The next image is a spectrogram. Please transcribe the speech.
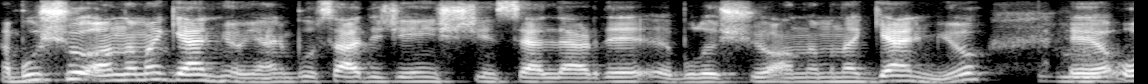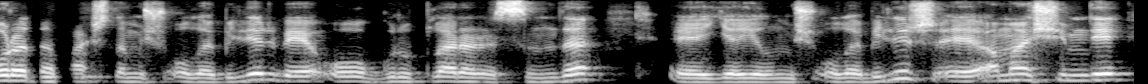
Yani bu şu anlama gelmiyor. Yani bu sadece eşcinsellerde e, bulaşıyor anlamına gelmiyor. E, orada başlamış olabilir ve o gruplar arasında e, yayılmış olabilir. E, ama şimdi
